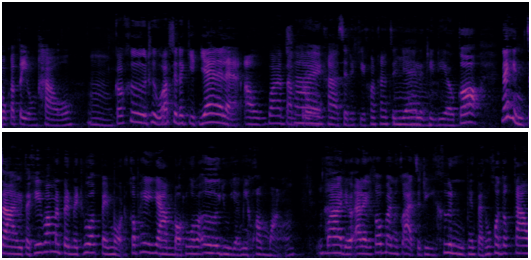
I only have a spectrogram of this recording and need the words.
ปกติของเขา อืมก็คือถือว่าเศรษฐกิจแย่เลยแหละ เอาว่าตามตรใช่งค่ะเศรษฐกิจค่อนข้างจะอืมแย่เลยทีเดียวก็ น่าเห็นใจแต่คิดว่ามันเป็นไปทั่วไปหมด ก็พยายามบอกทุกคนว่าเอออยู่อย่างมีความหวัง ว่าเดี๋ยวอะไรก็มันก็อาจจะดีขึ้น เพียงแต่ทุกคนต้องก้าว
